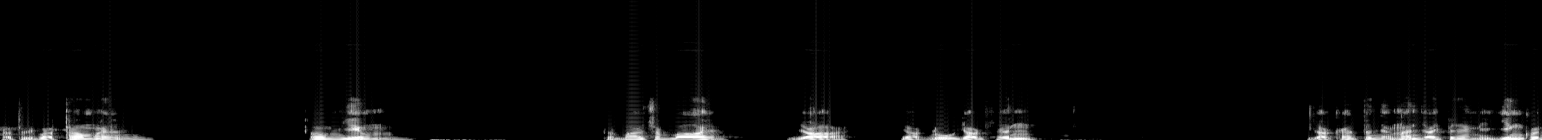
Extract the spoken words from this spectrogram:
ปฏิบัติทำให้อมยิ้มสบายสบาย อย่าอยากรู้อยากเห็น อยากให้เป็นอย่างนั้นอยากเป็นอย่างนี้ยิ่งคน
